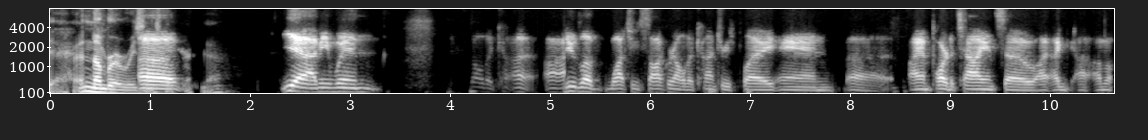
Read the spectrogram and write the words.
Yeah. A number of reasons. Uh, yeah. Yeah, I mean when all the uh, I do love watching soccer and all the countries play, and uh, I am part Italian, so I, I I'm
